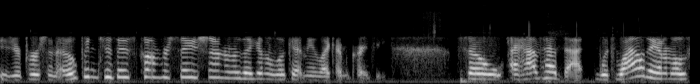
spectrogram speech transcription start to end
is your person open to this conversation or are they going to look at me like I'm crazy? So I have had that. With wild animals,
